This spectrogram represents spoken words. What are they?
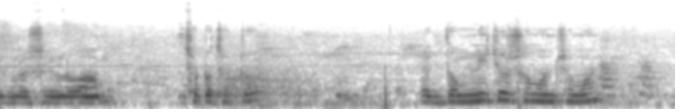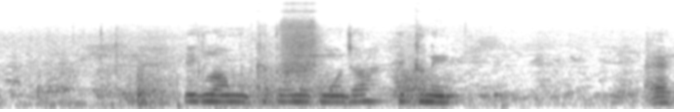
এগুলো সেগুলো আম, ছোট ছোট, একদম নিচুর সমান সমান, এগুলো আম খেতে অনেক মজা। এখানে এক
